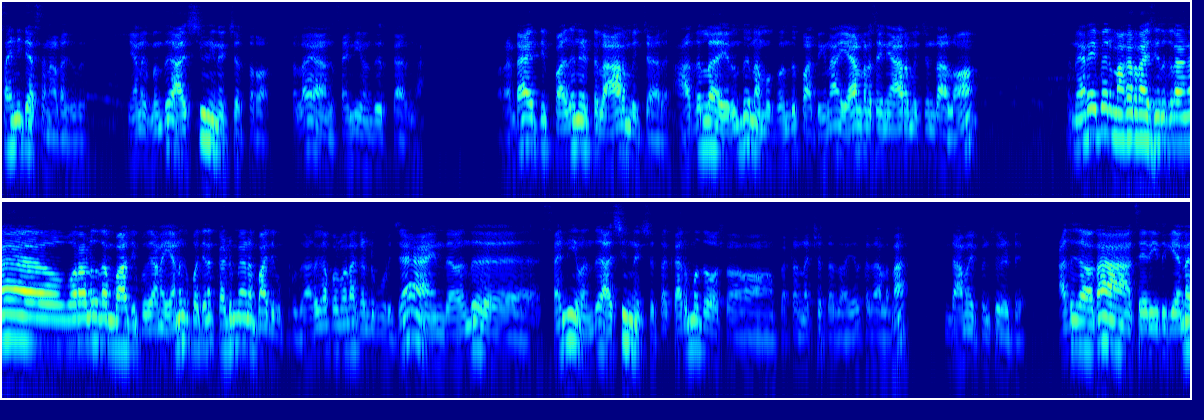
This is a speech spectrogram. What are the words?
சனி தேசம் நடக்குது. எனக்கு வந்து அஸ்வினி நட்சத்திரத்தில் எனக்கு சனி வந்து இருக்காருங்க. ரெண்டாயிரத்தி பதினெட்டில் ஆரம்பித்தார் அதில் இருந்து நமக்கு வந்து பார்த்திங்கன்னா ஏழரை சனி ஆரம்பிச்சிருந்தாலும் நிறைய பேர் மகர ராசி இருக்கிறாங்க ஓரளவு தான் பாதிப்பு ஆனால் எனக்கு பார்த்தீங்கன்னா கடுமையான பாதிப்பு போகுது. அதுக்கப்புறமா தான் கண்டுபிடிச்சேன். இந்த வந்து சனி வந்து அசின் நட்சத்திரம் கர்மதோஷம் பெற்ற நட்சத்திரம் இருக்கிறதால தான் இந்த அமைப்புன்னு சொல்லிட்டு. அதுக்காக தான் சரி இதுக்கு என்ன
